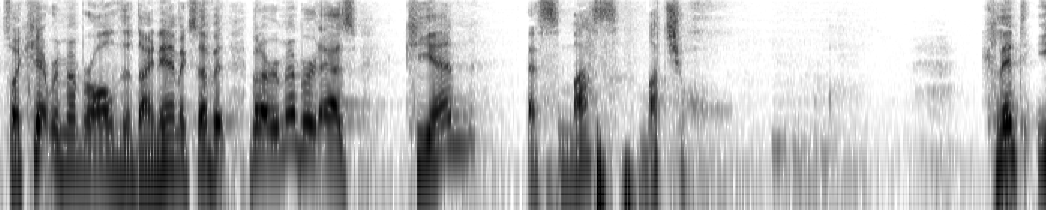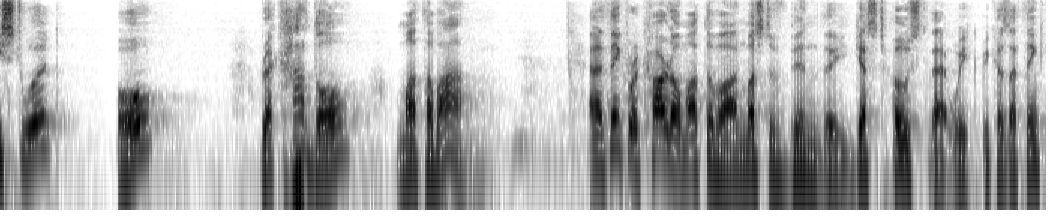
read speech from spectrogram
So I can't remember all the dynamics of it, but I remember it as Quien es más macho? Clint Eastwood o Ricardo Montalban? And I think Ricardo Montalban must have been the guest host that week because I think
